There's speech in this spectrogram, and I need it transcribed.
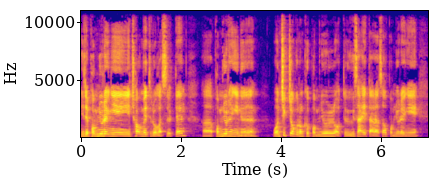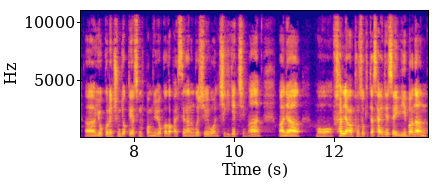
이제 법률 행위 처음에 들어갔을 땐 어, 법률 행위는 원칙적으로는 그 법률 어떤 의사에 따라서 법률 행위 어, 요건에 충족되었으면 법률 효과가 발생하는 것이 원칙이겠지만 만약 뭐 선량한 풍속 기타 사회질서에 위반한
